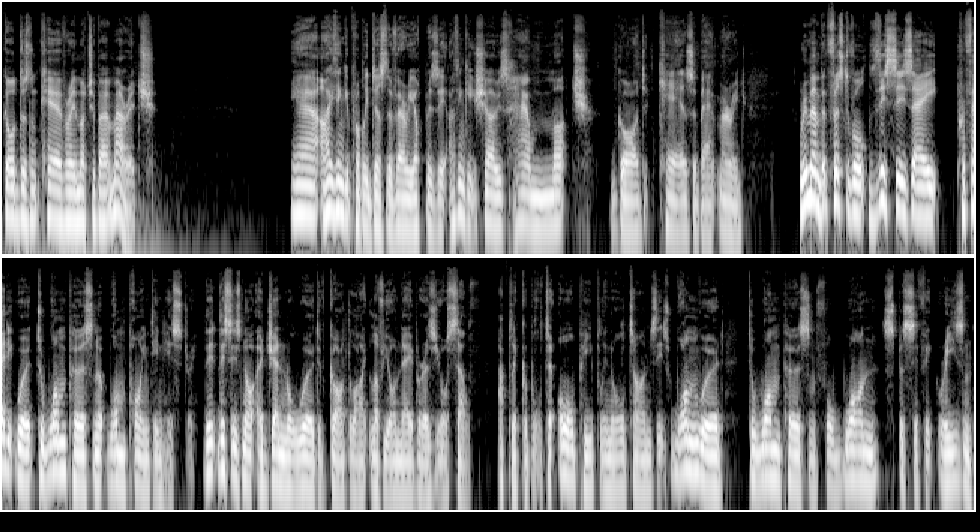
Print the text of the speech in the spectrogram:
God doesn't care very much about marriage. Yeah, I think it probably does the very opposite. I think it shows how much God cares about marriage. Remember, first of all, this is a prophetic word to one person at one point in history. This is not a general word of God like love your neighbor as yourself, applicable to all people in all times. It's one word to one person for one specific reason.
